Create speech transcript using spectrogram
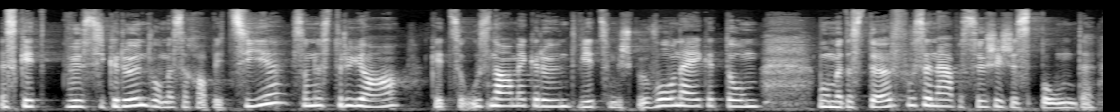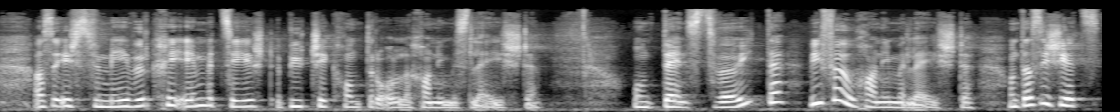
Es gibt gewisse Gründe, wo man sich beziehen kann, so ein 3a. Es gibt so Ausnahmegründe, wie zum Beispiel Wohneigentum, wo man das darf rausnehmen, aber sonst ist es gebunden. Also ist es für mich wirklich immer zuerst eine Budgetkontrolle, kann ich mir es leisten. Und dann das Zweite, wie viel kann ich mir leisten? Und das ist jetzt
